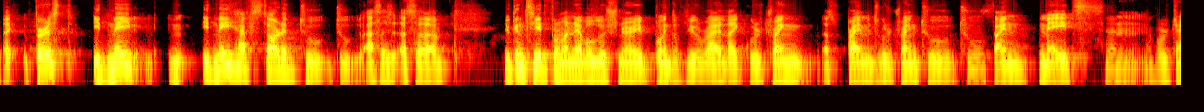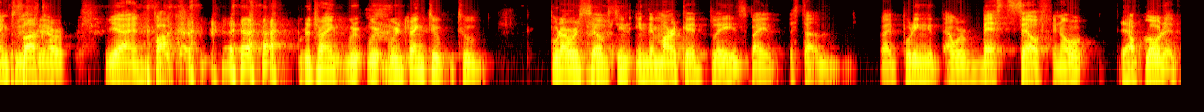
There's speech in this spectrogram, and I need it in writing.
Like first it may it may have started to to as a, as a you can see it from an evolutionary point of view, right? Like we're trying as primates, we're trying to to find mates, and we're trying to fuck. Our, yeah, and fuck. we're trying we're, we're, we're trying to to put ourselves in in the marketplace by by putting our best self, you know, yeah. uploaded.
